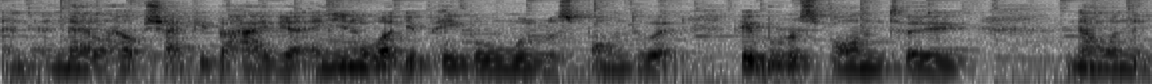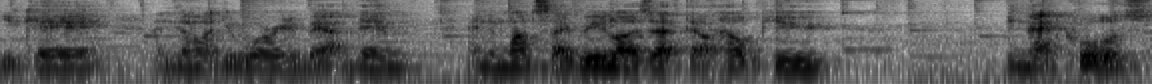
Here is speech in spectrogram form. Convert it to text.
and, and that'll help shape your behaviour. And you know what? Your people will respond to it. People respond to knowing that you care and knowing you're worried about them. And then once they realise that, they'll help you in that cause.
